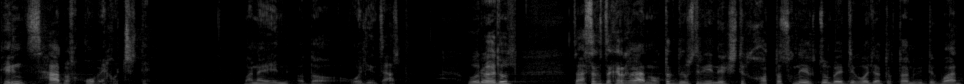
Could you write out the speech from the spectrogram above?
тэрэнд саад болохгүй байх учиртай. Манай энэ одоо хуулийн заалт. Өөрөөр хэлбэл засаг захиргаа нутаг дэвсгэрийн нэгжлэх хот тосгоны зүйн байдлыг хуулиар тогтооно гэдэг байна.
